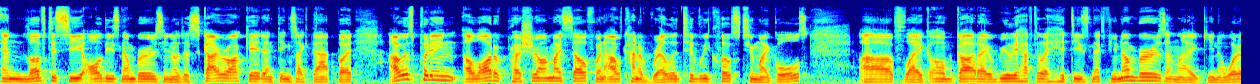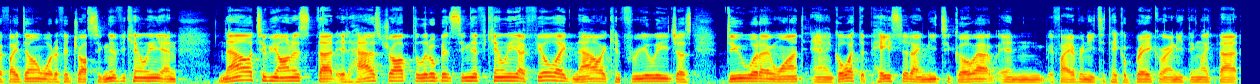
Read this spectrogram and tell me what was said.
and love to see all these numbers, you know, just skyrocket and things like that. But I was putting a lot of pressure on myself when I was kind of relatively close to my goals of like, oh God, I really have to like hit these next few numbers and like, you know, what if I don't? What if it drops significantly? And now, to be honest, that it has dropped a little bit significantly, I feel like now I can freely just do what I want and go at the pace that I need to go at and if I ever need to take a break or anything like that.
